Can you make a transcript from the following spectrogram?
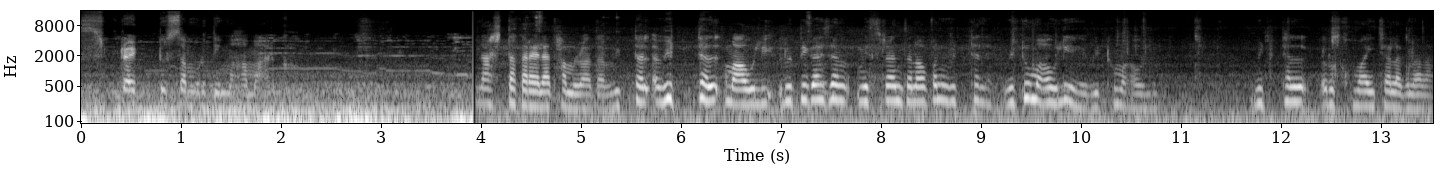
स्ट्रेट टू समृद्धी महामार्ग. नाश्ता करायला थांबलो आता. विठ्ठल विठ्ठल माऊली. ऋतिकाच्या मिस्टरांचं नाव पण विठ्ठल आहे. विठू माऊली आहे विठू माऊली. विठ्ठल रुखमाईच्या लग्नाला.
